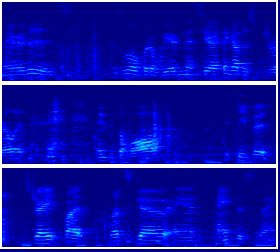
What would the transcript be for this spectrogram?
there it is. There's a little bit of weirdness here. I think I'll just drill it into the wall to keep it straight, but let's go and paint this thing.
